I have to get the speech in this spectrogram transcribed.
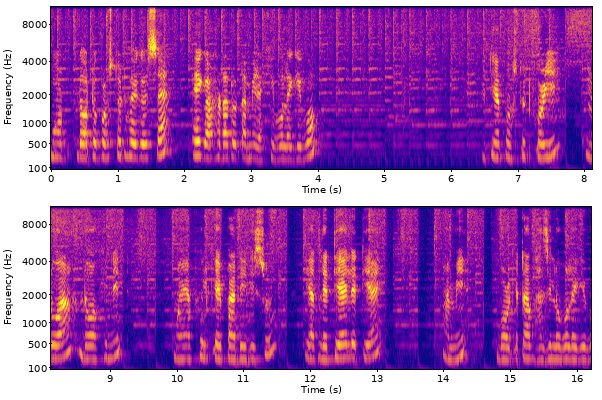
মোৰ দটো প্ৰস্তুত হৈ গৈছে। এই গাঢ়তাটোত আমি ৰাখিব লাগিব। এতিয়া প্ৰস্তুত কৰি লোৱা দখিনিত মই ফুলকেইপা দি দিছোঁ। ইয়াত লেটিয়াই লেটিয়াই আমি বৰকেইটা ভাজি ল'ব লাগিব।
